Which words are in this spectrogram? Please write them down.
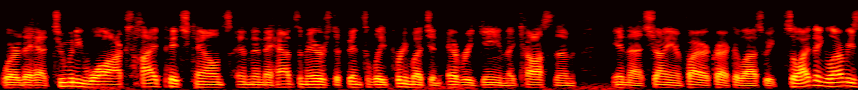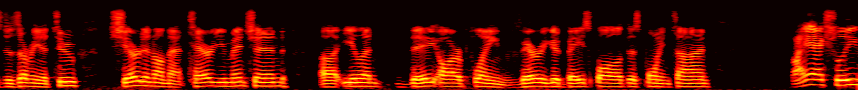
where they had too many walks, high pitch counts, and then they had some errors defensively pretty much in every game that cost them in that Cheyenne Firecracker last week. So I think Laramie's deserving of two. Sheridan on that tear you mentioned, uh, Elin, they are playing very good baseball at this point in time. I actually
